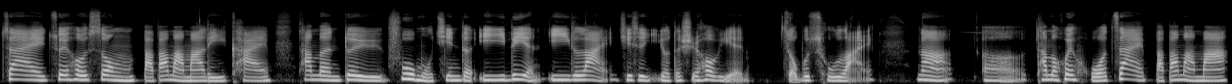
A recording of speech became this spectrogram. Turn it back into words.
在最后送爸爸妈妈离开，他们对于父母亲的依恋、依赖，其实有的时候也走不出来。那呃，他们会活在爸爸妈妈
